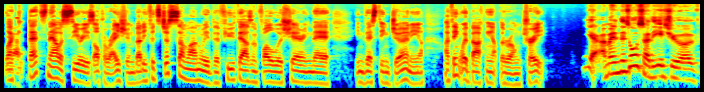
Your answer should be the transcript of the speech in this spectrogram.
like yeah. that's now a serious operation. But if it's just someone with a few thousand followers sharing their investing journey, I think we're barking up the wrong tree. Yeah, I mean, there's also the issue of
